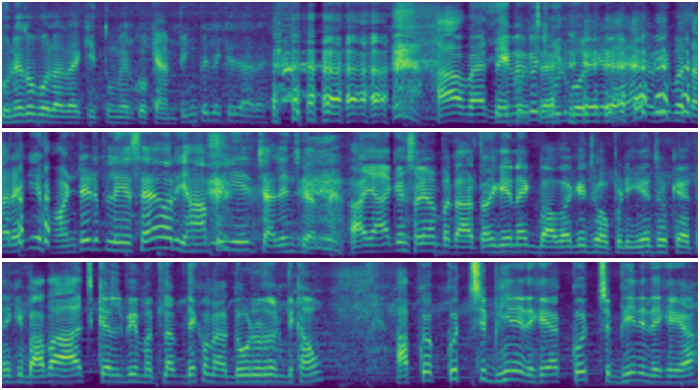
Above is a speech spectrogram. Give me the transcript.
तूने तो बोला था कि तू मेरे को कैंपिंग पे लेके जा रहा है। हाँ वैसे ये मेरे को झूठ बोल के लाया है अभी बता रहा है कि हॉन्टेड प्लेस है और यहाँ पे ये चैलेंज करना है। हाँ यहाँ के स्टोरी में बताता हूँ ये ना एक बाबा की झोपड़ी है जो कहते हैं कि बाबा आजकल भी मतलब देखो मैं दूर दूर तक दिखाऊँ आपको कुछ भी नहीं दिखेगा कुछ भी नहीं दिखेगा।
